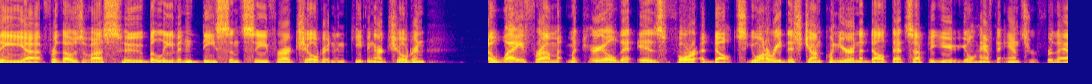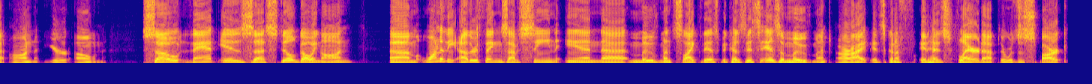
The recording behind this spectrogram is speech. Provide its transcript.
the uh, for those of us who believe in decency for our children and keeping our children away from material that is for adults. You want to read this junk when you're an adult, that's up to you. You'll have to answer for that on your own. So that is uh, still going on. Um, one of the other things I've seen in uh, movements like this, because this is a movement, all right, it's gonna, it has flared up. There was a spark,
